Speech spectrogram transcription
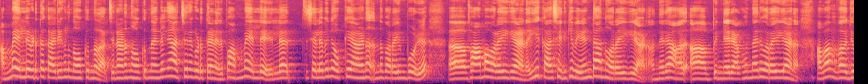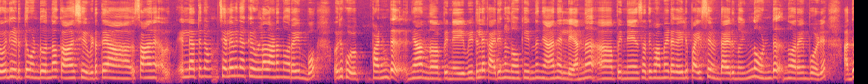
അമ്മയല്ലേ ഇവിടുത്തെ കാര്യങ്ങൾ നോക്കുന്നത്? അച്ഛനാണ് നോക്കുന്നതെങ്കിൽ ഞാൻ അച്ഛന് കൊടുത്തേണേ ഇപ്പോൾ അമ്മയല്ലേ? എല്ലാ ചിലവിനും ഒക്കെയാണ് എന്ന് പറയുമ്പോൾ ഫാമ പറയുകയാണ്. ഈ കാശ് എനിക്ക് വേണ്ട എന്ന് പറയുകയാണ്. അന്നേരം പിന്നെ രാഘവൻ പറയുകയാണ്. അവൻ ജോലി എടുത്ത് കൊണ്ടുവന്ന? കാശ് ഇവിടുത്തെ സാധനം എല്ലാത്തിനും ചിലവിനൊക്കെ ഉള്ളതാണെന്ന് പറയുമ്പോൾ ഒരു പണ്ട് ഞാൻ പിന്നെ വീട്ടിലെ കാര്യങ്ങൾ നോക്കി ഞാനല്ലേ അന്ന് പിന്നെ സത്യഭാമയുടെ കയ്യിൽ പൈസ ഉണ്ടായിരുന്നു ഇന്നും ഉണ്ട് എന്ന് പറയുമ്പോൾ അത്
